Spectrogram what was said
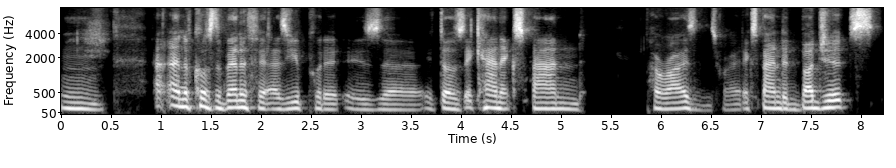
Mm. And of course, the benefit, as you put it, is uh, it does it can expand horizons, right? Expanded budgets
